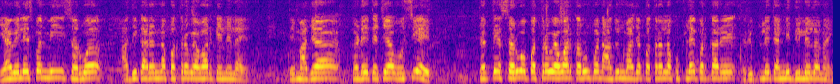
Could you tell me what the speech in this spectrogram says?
यावेळेस पण मी सर्व अधिकाऱ्यांना पत्रव्यवहार केलेला आहे ते माझ्याकडे त्याच्या ओसी आहेत तर ते सर्व पत्रव्यवहार करून पण अजून माझ्या पत्राला कुठल्याही प्रकारे रिप्लाय त्यांनी दिलेला नाही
